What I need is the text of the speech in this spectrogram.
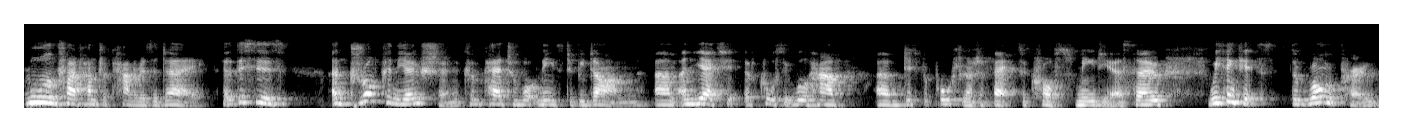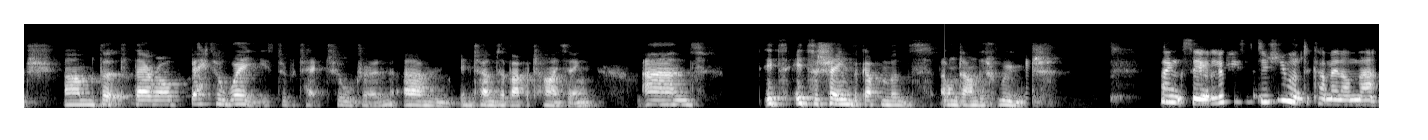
more than 500 calories a day. So this is a drop in the ocean compared to what needs to be done, um, and yet, it, of course, it will have um, disproportionate effects across media. So we think it's the wrong approach. Um, that there are better ways to protect children um, in terms of advertising, and it's it's a shame the government's gone down this route. Thanks, Sue. Louise, did you want to come in on that?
